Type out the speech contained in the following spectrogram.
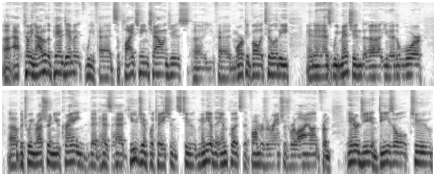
uh, coming out of the pandemic, we've had supply chain challenges, uh, you've had market volatility, and then as we mentioned, uh, you know, the war uh, between Russia and Ukraine that has had huge implications to many of the inputs that farmers and ranchers rely on, from energy and diesel to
